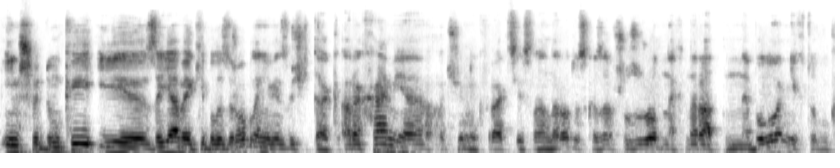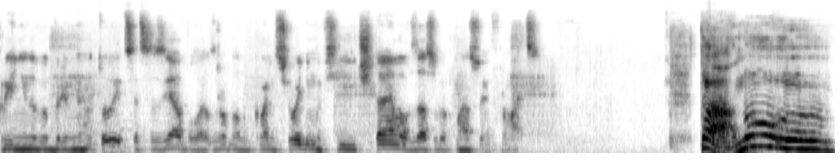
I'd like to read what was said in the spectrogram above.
інші думки і заяви, які були зроблені. Він звучить так: Арахамія, очільник фракції Слуга народу, сказав, що жодних нарад не було. Ніхто в Україні до виборів не готується. Це заява була зроблена буквально сьогодні. Ми всі її читаємо в засобах масової інформації. Так, ну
